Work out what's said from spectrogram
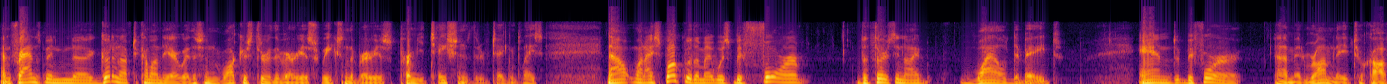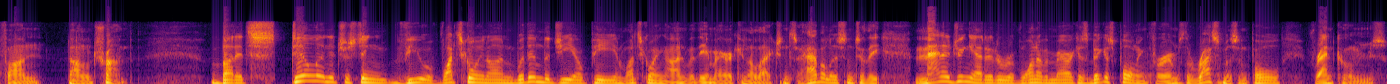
And Fran's been uh, good enough to come on the air with us and walk us through the various weeks and the various permutations that have taken place. Now, when I spoke with him, it was before the Thursday night wild debate and before uh, Mitt Romney took off on Donald Trump. But it's still an interesting view of what's going on within the GOP and what's going on with the American election. So have a listen to the managing editor of one of America's biggest polling firms, the Rasmussen poll, Fran Coombs.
